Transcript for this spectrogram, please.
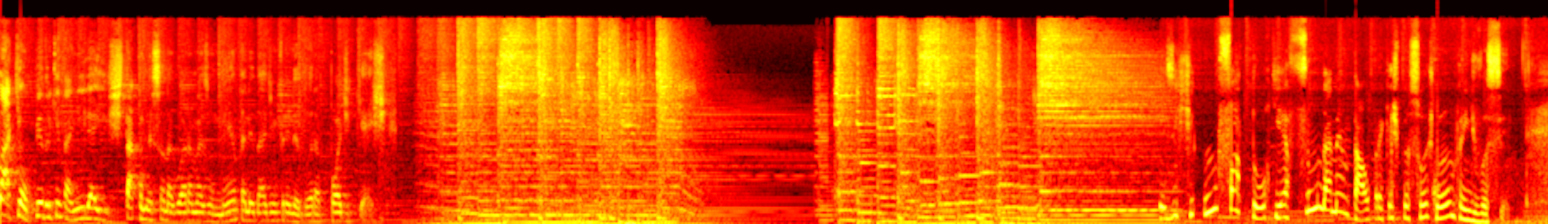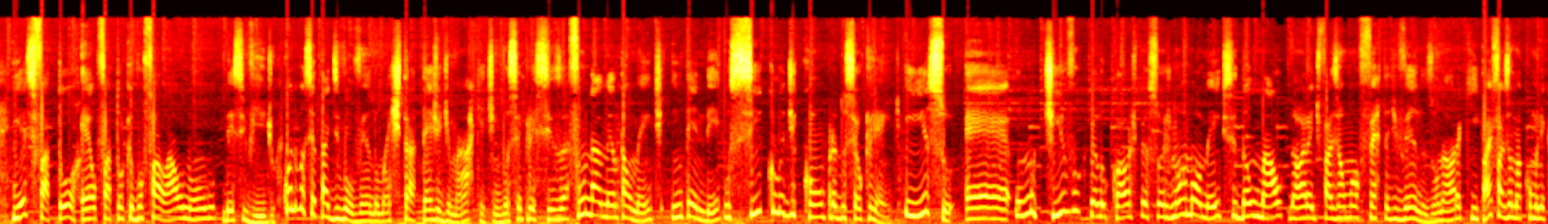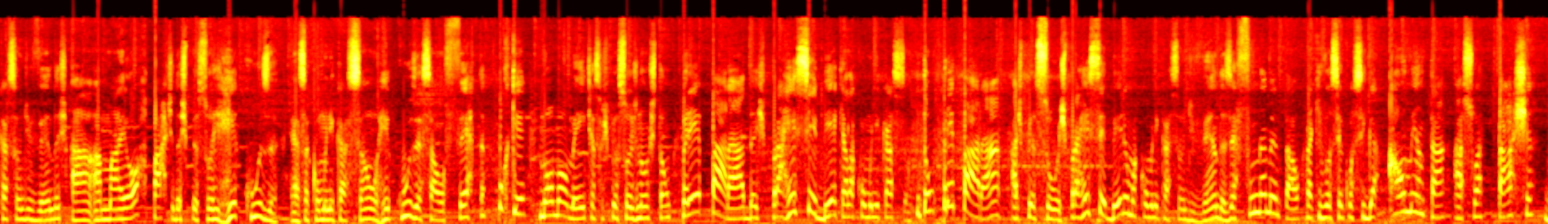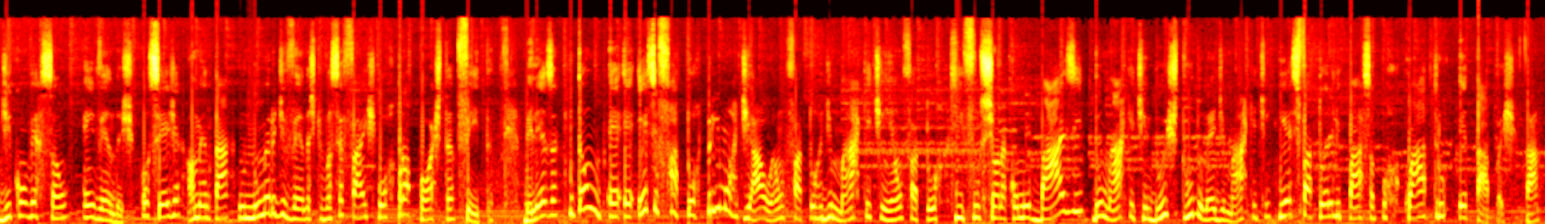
Olá, aqui é o Pedro Quintanilha e está começando agora mais um Mentalidade Empreendedora Podcast. Existe um fator que é fundamental para que as pessoas comprem de você. E esse fator é o fator que eu vou falar ao longo desse vídeo. Quando você está desenvolvendo uma estratégia de marketing, você precisa fundamentalmente entender o ciclo de compra do seu cliente. E isso é o motivo pelo qual as pessoas normalmente se dão mal na hora de fazer uma oferta de vendas ou na hora que vai fazer uma comunicação de vendas, a, a maior parte das pessoas recusa essa comunicação, recusa essa oferta, porque normalmente essas pessoas não estão preparadas para receber aquela comunicação. Então, preparar as pessoas para receberem uma comunicação de vendas é fundamental para que você consiga aumentar a sua taxa de conversão em vendas, ou seja, aumentar o número de vendas que você faz por proposta feita, beleza? Então, é, é, esse fator primordial é um fator de marketing, é um fator que funciona como base do marketing, do estudo né, de marketing, e esse fator ele passa por quatro etapas, tá?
